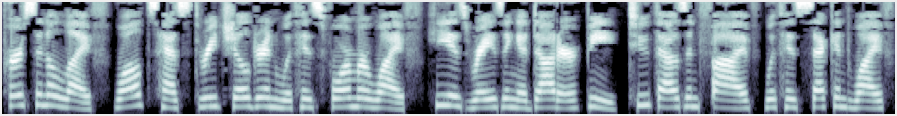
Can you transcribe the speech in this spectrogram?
Personal life. Waltz has three children with his former wife. He is raising a daughter, B, 2005, with his second wife,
